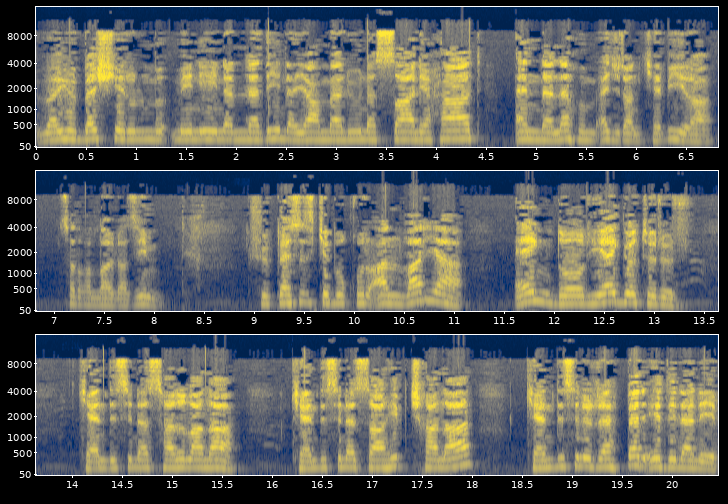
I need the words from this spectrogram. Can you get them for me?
ويبشر المؤمنين الذين يعملون الصالحات أن لهم أجرا كبيرا Sadakallahu azim. Şüphesiz ki bu Kur'an var ya en doğruya götürür. Kendisine sarılana, kendisine sahip çıkana, kendisini rehber edileni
